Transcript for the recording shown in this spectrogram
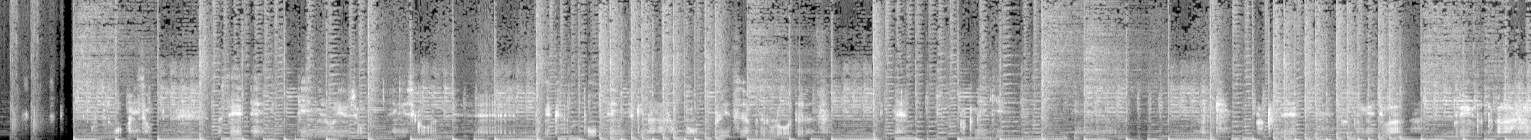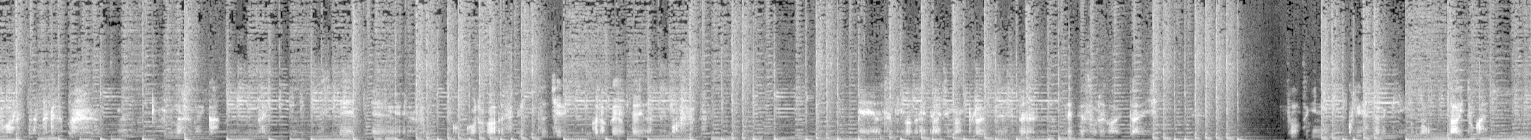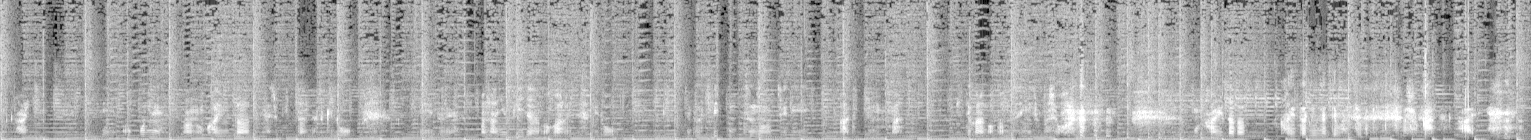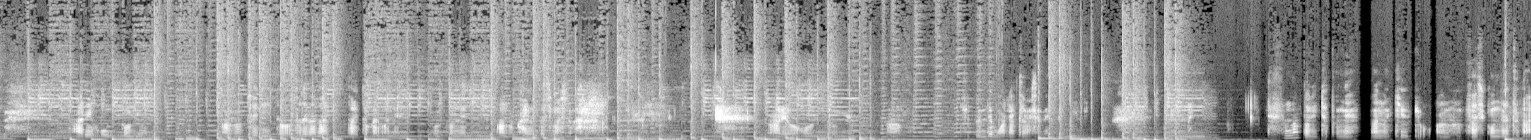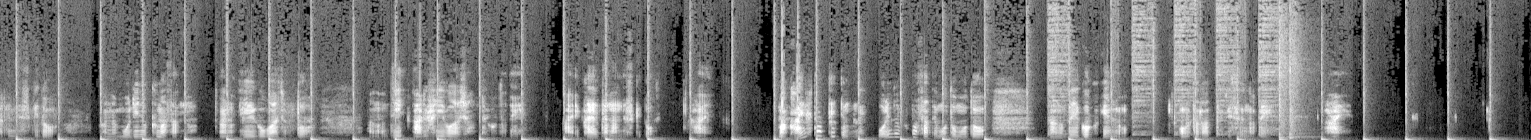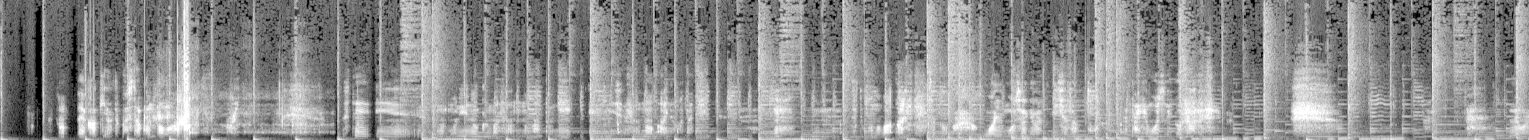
えっ、と、スピッツのチェリー、あ、まあ、聞いてからのお楽しみにしましょう。もう替え歌だ、替え歌になってますので、言ってきましょうか。はい。あれ、本当に、あの、チェリーとそれが大大都会はね、本当に、あの、替え歌しましたから。あれは本当に、あの、自分でも笑っちゃいましたね。の後にちょっとね、あの、急遽、あの、差し込んだやつがあるんですけど、あの、森の熊さんの、あの、英語バージョンと、あの、The アルフィーバージョンということで、はい、替え歌なんですけど、はい。まあ、替え歌って言ってもお詫び申し上げます。ミーシャさんと、大変申し訳ございません。でも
